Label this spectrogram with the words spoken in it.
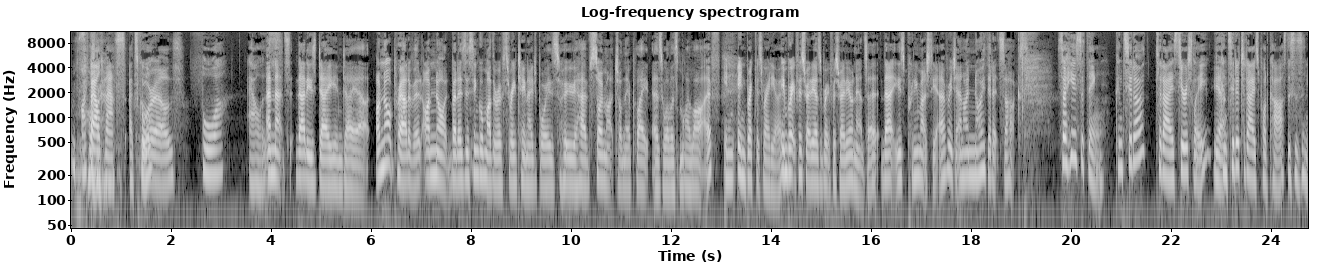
I failed maths at school. Four hours. Four hours. And that's that is day in day out. I'm not proud of it. I'm not, but as a single mother of three teenage boys who have so much on their plate as well as my life, in in breakfast radio. in breakfast radio as a breakfast radio announcer, that is pretty much the average and I know that it sucks. So here's the thing. Consider today seriously. Yeah. Consider today's podcast. This is an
